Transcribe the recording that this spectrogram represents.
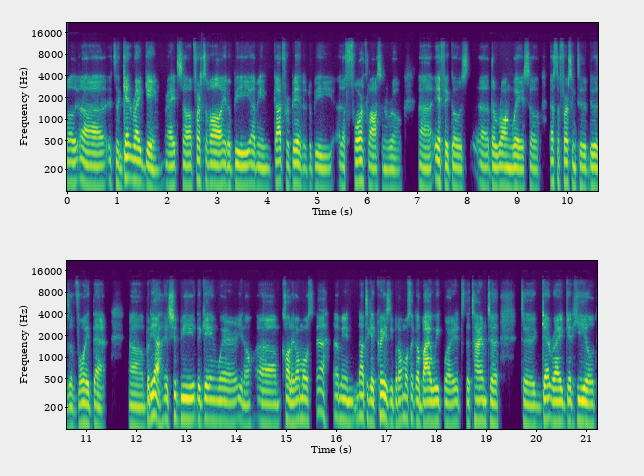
Well, uh, it's a get right game, right? So first of all, it'll be, I mean, God forbid, it'll be the fourth loss in a row uh, if it goes uh, the wrong way. So that's the first thing to do is avoid that. Uh, but yeah, it should be the game where you know, um, call it almost. Eh, I mean, not to get crazy, but almost like a bye week where it's the time to to get right, get healed,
